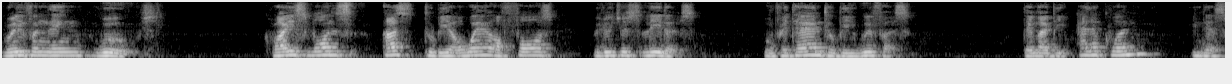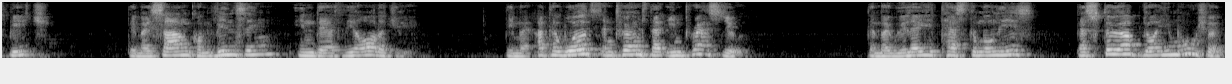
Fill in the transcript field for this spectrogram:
ravening wolves. Christ wants us to be aware of false religious leaders who pretend to be with us. They might be eloquent in their speech, they may sound convincing in their theology, they may utter words and terms that impress you, they may relay testimonies that stir up your emotion,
